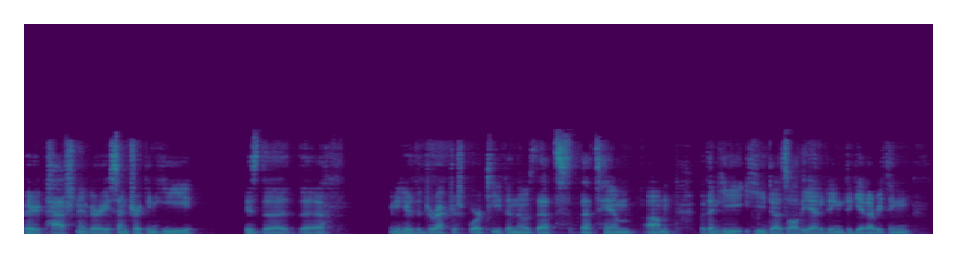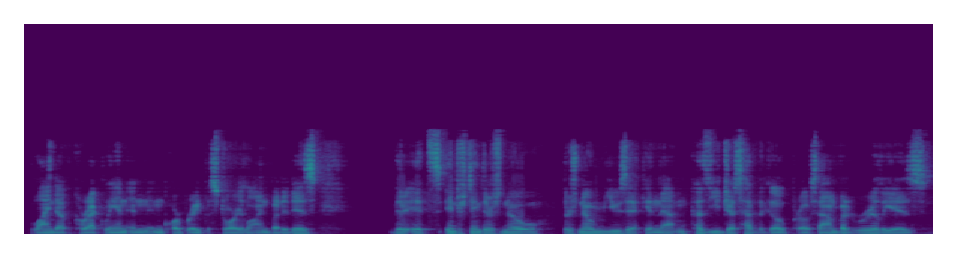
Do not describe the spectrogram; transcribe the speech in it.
very passionate, very eccentric, and he is the the when you hear the director sportif in those, that's that's him. Um, but then he he does all the editing to get everything lined up correctly and, and incorporate the storyline. But it is it's interesting. There's no there's no music in them because you just have the GoPro sound, but it really is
